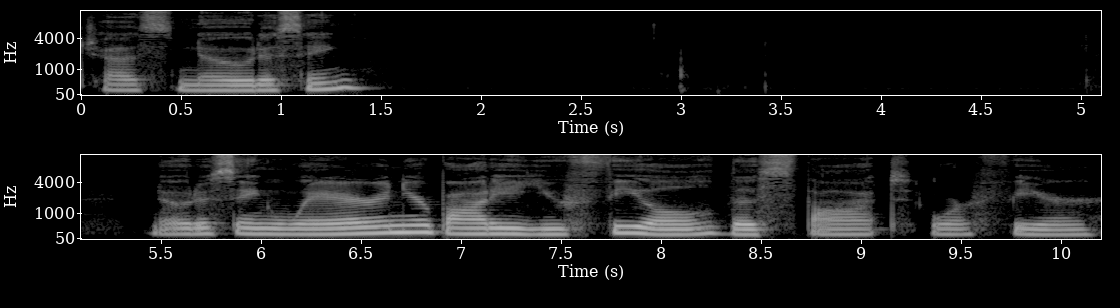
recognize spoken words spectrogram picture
Just noticing. Noticing where in your body you feel this thought or fear.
